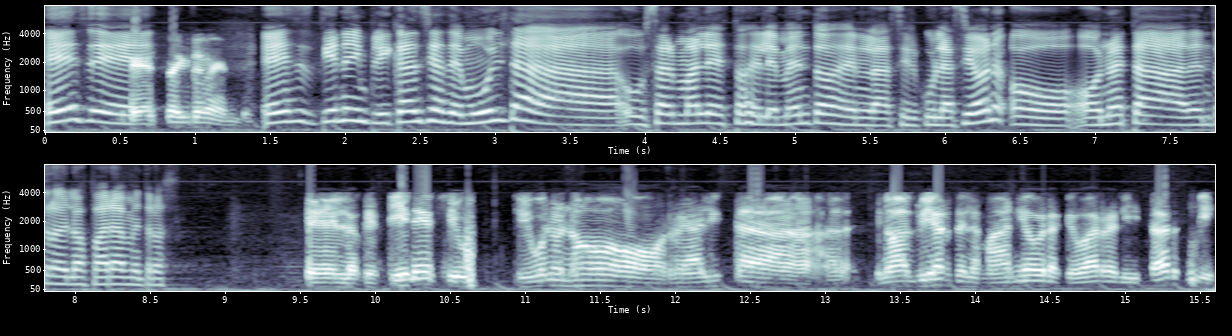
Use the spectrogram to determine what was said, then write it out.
Es, eh, Exactamente. es, ¿Tiene implicancias de multa usar mal estos elementos en la circulación o, o no está dentro de los parámetros? Eh, lo que tiene, si, si uno no realiza, si no advierte la maniobra que va a realizar, sí,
